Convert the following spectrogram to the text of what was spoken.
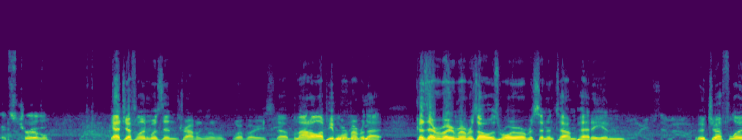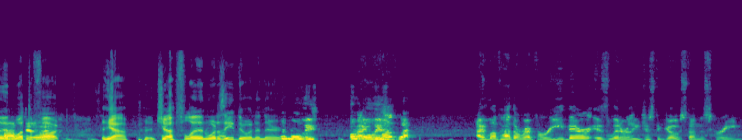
It's true. Yeah, Jeff Lynne was in Traveling Wil- Wilburys. Uh, but not a lot of people remember that because everybody remembers oh, it was Roy Orbison and Tom Petty and uh, Jeff Lynne. Bob what the fuck? Yeah, Jeff Flynn. What is he doing in there? What are these? What are I love- what- I love how the referee there is literally just a ghost on the screen.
